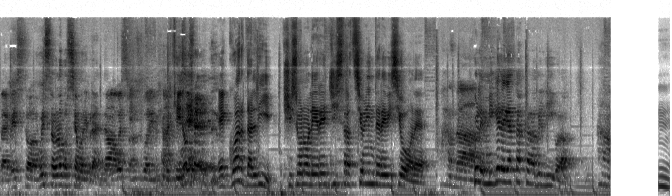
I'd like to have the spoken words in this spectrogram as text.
No, beh, questo, questo non lo possiamo riprendere. No, questo non si può riprendere. Perché nostri- E guarda lì, ci sono le registrazioni in televisione. Guarda. Quello è Michele che attacca la pellicola. Mm.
